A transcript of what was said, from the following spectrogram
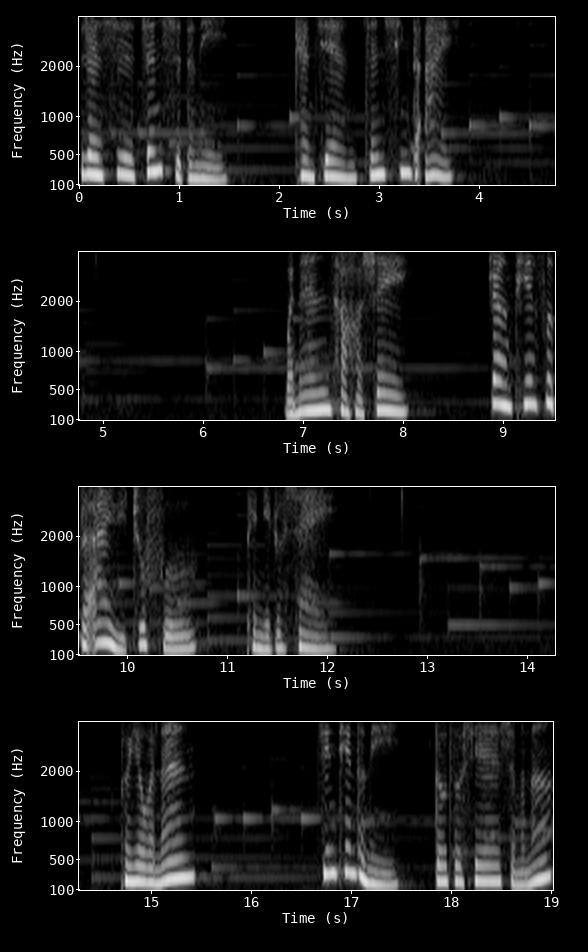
认识真实的你，看见真心的爱。晚安，好好睡，让天父的爱与祝福陪你入睡。朋友，晚安。今天的你都做些什么呢？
